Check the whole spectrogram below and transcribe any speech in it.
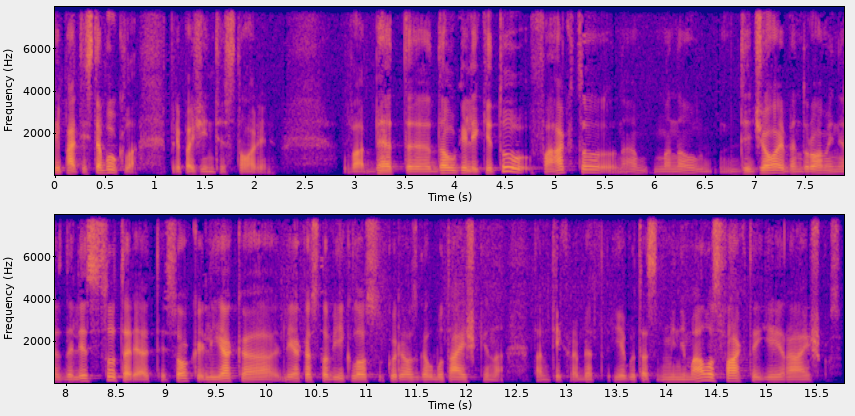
kaip patį stebuklą pripažinti istoriniu. Va, bet e, daugelį kitų faktų, na, manau, didžioji bendruomenės dalis sutarė, tiesiog lieka, lieka stovyklos, kurios galbūt aiškina tam tikrą, bet jeigu tas minimalus faktai, jie yra aiškus.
